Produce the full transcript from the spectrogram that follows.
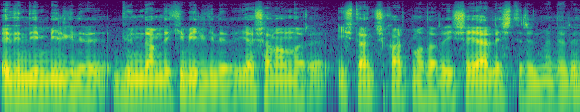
edindiğim bilgileri, gündemdeki bilgileri, yaşananları, işten çıkartmaları, işe yerleştirilmeleri,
